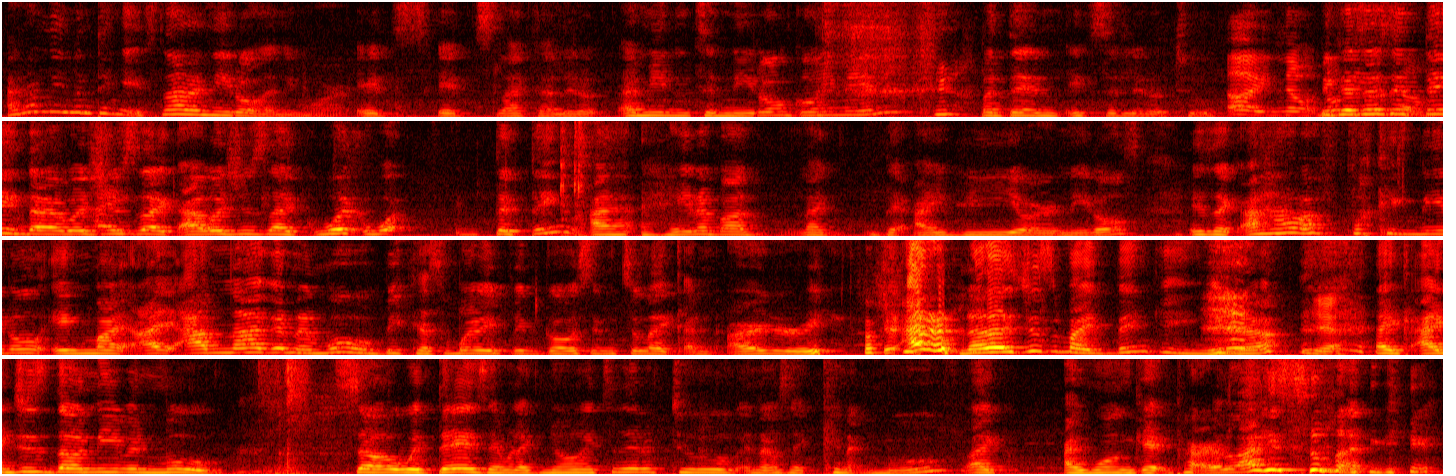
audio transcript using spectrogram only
I don't even think it's not a needle anymore. It's it's like a little. I mean, it's a needle going in, but then it's a little tube. I know Because that's the thing that I was I- just like, I was just like, what what. The thing I hate about like the IV or needles is like I have a fucking needle in my I I'm not gonna move because what if it goes into like an artery? I don't know. That's just my thinking, you know. Yeah. Like I just don't even move. So with this, they were like, "No, it's a little tube," and I was like, "Can I move? Like I won't get paralyzed, like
